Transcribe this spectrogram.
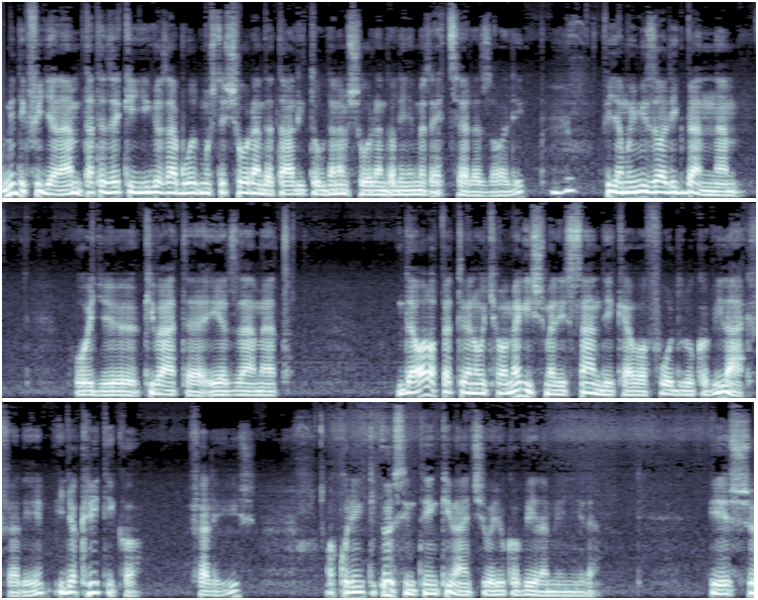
mindig figyelem, tehát ezek így igazából most egy sorrendet állítok, de nem sorrend a lényeg, mert ez egyszerre zajlik. Uh-huh. Figyelem, hogy mi zajlik bennem, hogy kivált-e érzelmet, de alapvetően, hogyha a megismerés szándékával fordulok a világ felé, így a kritika felé is, akkor én őszintén kíváncsi vagyok a véleményére. És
